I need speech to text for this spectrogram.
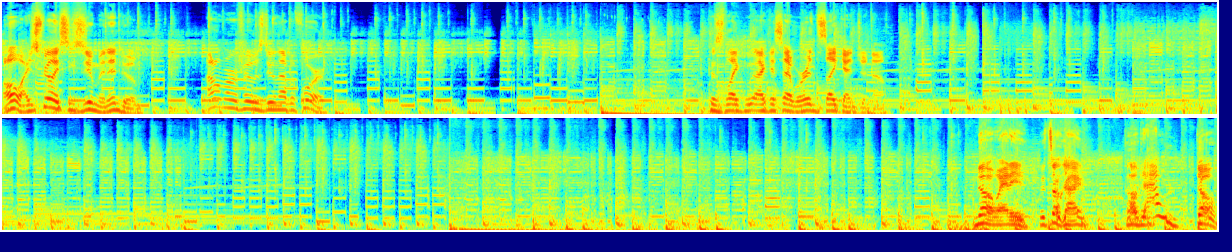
Oh, I just realized he's zooming into him. I don't remember if it was doing that before. Because, like, like I said, we're in Psych Engine now. No, Eddie, it's okay. Calm down. Don't,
